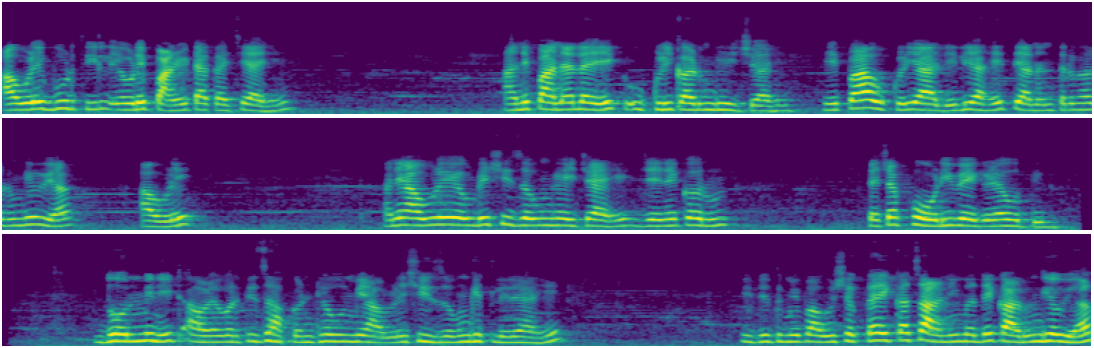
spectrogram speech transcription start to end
आवळे बुडतील एवढे पाणी टाकायचे आहे. आणि पाण्याला एक उकळी काढून घ्यायची आहे. हे पहा उकळी आलेली आहे. त्यानंतर घालून घेऊया आवळे. आणि आवळे एवढे शिजवून घ्यायचे आहे जेणेकरून त्याच्या फोडी वेगळ्या होतील. दोन मिनिट आवळ्यावरती झाकण ठेवून मी आवळे शिजवून घेतलेले आहे. इथे तुम्ही पाहू शकता एका चाळणीमध्ये काढून घेऊया.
